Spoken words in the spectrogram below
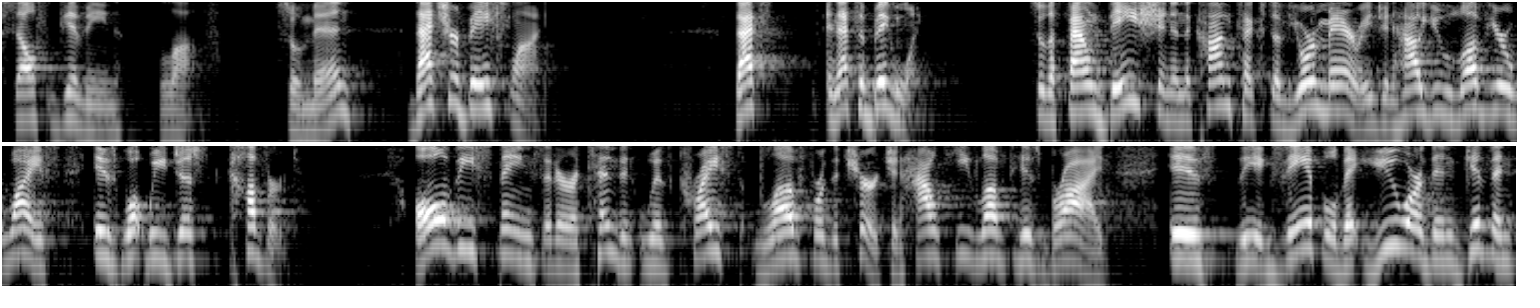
self giving love. So, men, That's your baseline. That's, and that's a big one. So, the foundation in the context of your marriage and how you love your wife is what we just covered. All these things that are attendant with Christ's love for the church and how he loved his bride is the example that you are then given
